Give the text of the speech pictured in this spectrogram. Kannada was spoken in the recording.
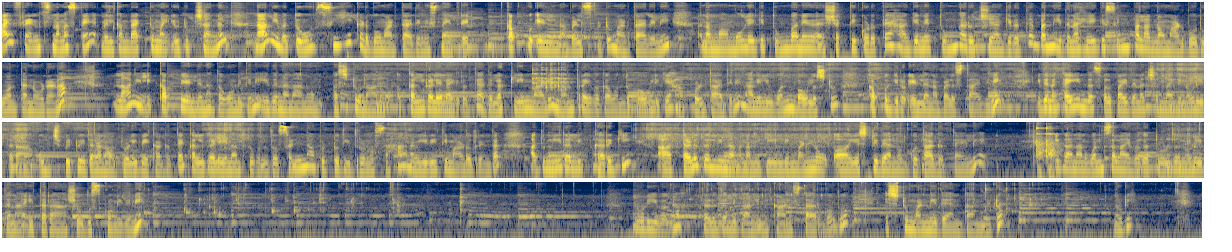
ಹಾಯ್ ಫ್ರೆಂಡ್ಸ್ ನಮಸ್ತೆ. Welcome back to my YouTube channel ನಾನಿವತ್ತು ಸಿಹಿ ಕಡುಬು ಮಾಡ್ತಾ ಇದ್ದೀನಿ ಸ್ನೇಹಿತರೆ. ಕಪ್ಪು ಎಳ್ಳನ್ನ ಬಳಸ್ಬಿಟ್ಟು ಮಾಡ್ತಾ ಇದ್ದೀನಿ. ನಮ್ಮ ಮೂಳೆಗೆ ತುಂಬಾ ಶಕ್ತಿ ಕೊಡುತ್ತೆ ಹಾಗೆಯೇ ತುಂಬ ರುಚಿಯಾಗಿರುತ್ತೆ. ಬನ್ನಿ, ಇದನ್ನು ಹೇಗೆ ಸಿಂಪಲಾಗಿ ನಾವು ಮಾಡ್ಬೋದು ಅಂತ ನೋಡೋಣ. ನಾನಿಲ್ಲಿ ಕಪ್ಪು ಎಳ್ಳನ್ನು ತೊಗೊಂಡಿದ್ದೀನಿ. ಇದನ್ನು ನಾನು ಫಸ್ಟು ನಾನು ಕಲ್ಲುಗಳೆಲ್ಲ ಇರುತ್ತೆ, ಅದೆಲ್ಲ ಕ್ಲೀನ್ ಮಾಡಿ ನಂತರ ಇವಾಗ ಒಂದು ಬೌಲಿಗೆ ಹಾಕ್ಕೊಳ್ತಾ ಇದ್ದೀನಿ. ನಾನಿಲ್ಲಿ ಒಂದು ಬೌಲಷ್ಟು ಕಪ್ಪಗಿರೋ ಎಳ್ಳನ್ನು ಬಳಸ್ತಾ ಇದ್ದೀನಿ. ಇದನ್ನು ಕೈಯಿಂದ ಸ್ವಲ್ಪ ಇದನ್ನು ಚೆನ್ನಾಗಿ ನೋಡಿ ಈ ಥರ ಉಜ್ಜಿಬಿಟ್ಟು ಇದನ್ನು ನಾವು ತೊಳಿಬೇಕಾಗುತ್ತೆ. ಕಲ್ಲುಗಳೇನಾದರೂ ಒಂದು ಸಣ್ಣ ಪುಟ್ಟದಿದ್ರೂ ಸಹ ನಾವು ಈ ರೀತಿ ಮಾಡೋದ್ರಿಂದ ಅದು ನೀರಲ್ಲಿ ಕರಗಿ, ಆ ತಳದಲ್ಲಿ ನಾವು ನಮಗೆ ಇಲ್ಲಿ ಮಣ್ಣು ಎಷ್ಟಿದೆ ಅನ್ನೋದು ಗೊತ್ತಾಗುತ್ತೆ ಇಲ್ಲಿ. ಈಗ ನಾನು ಒಂದು ಸಲ ಇವಾಗ ತೊಳೆದು ನೋಡಿ ಇದನ್ನು ಈ ಥರ ಶೋಧಿಸ್ಕೊಂಡಿದ್ದೀನಿ ನೋಡಿ ಇವಾಗ ತಳದಲ್ಲಿ ನಿಮಗೆ ಕಾಣಿಸ್ತಾ ಇರ್ಬೋದು. ಎಷ್ಟು ಮಣ್ಣಿದೆ ಅಂತ ಅಂದ್ಬಿಟ್ಟು. ನೋಡಿ,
